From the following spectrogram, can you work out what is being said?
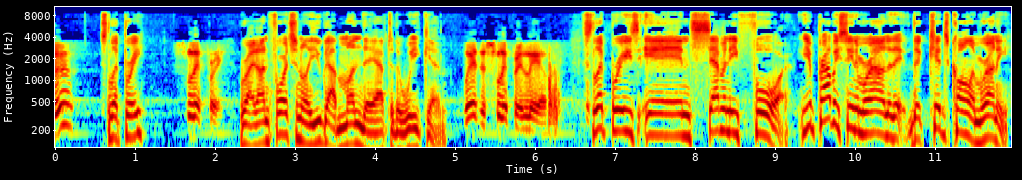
Who? Slippery, Slippery. right? Unfortunately, you got Monday after the weekend. Where does Slippery live? Slippery's in '74. You've probably seen him around. The, the kids call him Runny.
